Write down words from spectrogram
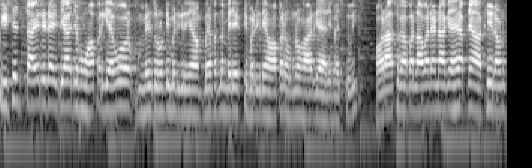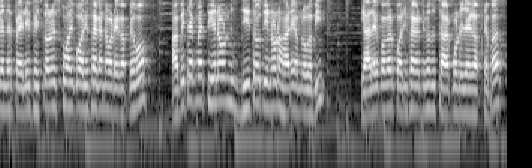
पीछे टाइल टाइल दिया, देखो वहाँ पर गया वो मेरे दोनों टीमेट गिर गया मैं मतलब मेरे एक टीमेट गिर वहाँ पर, हम लोग हार गया मैच को भी। और आज चुका पर लावा लैंड आ गया है, अपने आखिरी राउंड के अंदर पहले फेस करो, इसको भाई क्वालिफाई करना पड़ेगा अपने को। अभी तक मैं तीन राउंड जीता हूँ तीन राउंड हारे हम लोग अभी। यार को अगर क्वालिफाई करते हैं तो चार पॉइंट हो जाएगा अपने पास।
